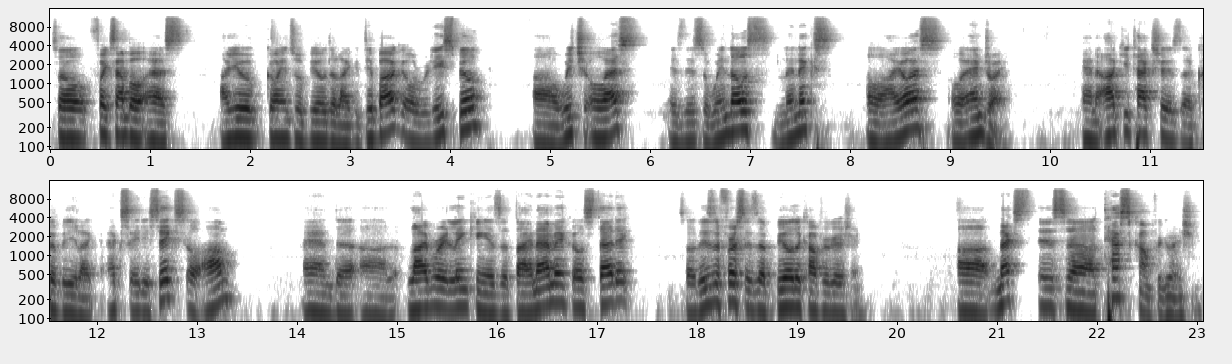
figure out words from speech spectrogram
So for example, as are you going to build like debug or release build? Uh, which OS? Is this Windows, Linux, or iOS, or Android? And architectures uh, could be like x86 or ARM. And uh, uh, library linking is a dynamic or static. So this is first is a build configuration. Uh, next is uh, test configuration.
